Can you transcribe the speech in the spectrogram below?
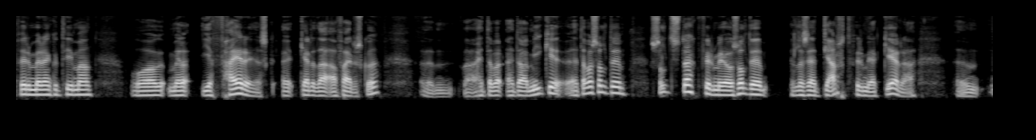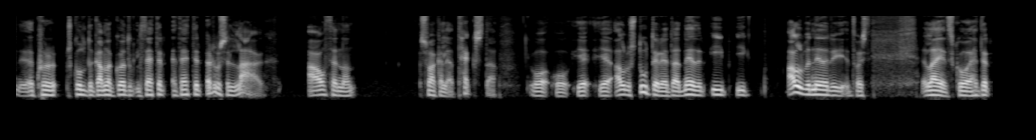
fyrir mér einhver tíma. og mér, ég færi eh, gerði það að færi sko. Um, þetta, var, þetta var mikið þetta var svolítið, svolítið stökk fyrir mig og svolítið, ég ætla að segja, djart fyrir mig að gera. Um, hver skuldu gamla götu þetta er, þetta er örfisir lag á þennan svakalega texta. Og, og ég, ég alveg stútir þetta niður í, í alveg niður í, þú veist, lagið sko, þetta er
